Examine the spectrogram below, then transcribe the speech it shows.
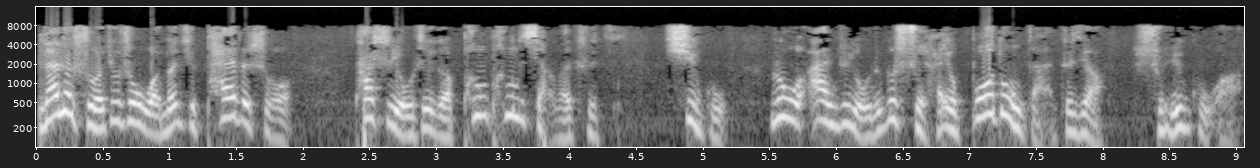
简单的说，就是我们去拍的时候，它是有这个砰砰的响的，是气鼓。如果按着有这个水还有波动感，这叫水鼓啊。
